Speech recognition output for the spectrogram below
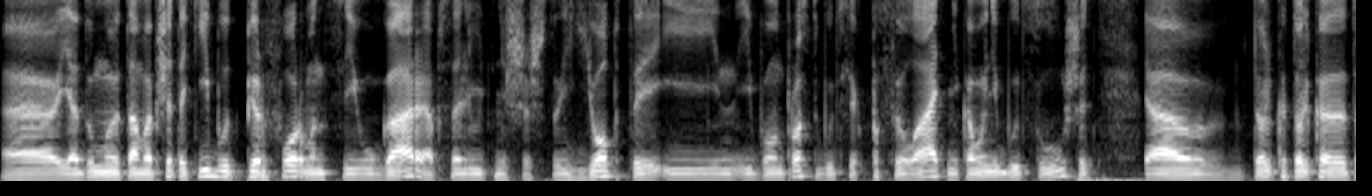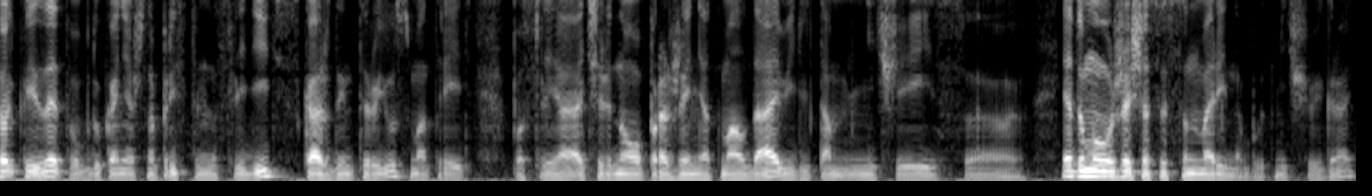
Э, я думаю, там вообще такие будут перформансы и угары абсолютнейшие, что ёпты, и, ибо он просто будет всех посылать, никого не будет слушать. Я только, только, только из этого буду, конечно, пристально следить, с каждой интервью смотреть после очередного поражения от Молдавии или там ничьей с... Э, я думаю, уже сейчас из Сан-Марина будет ничего играть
